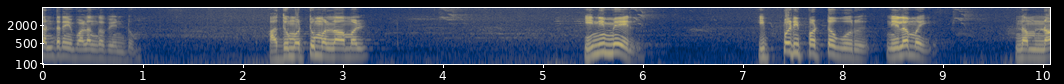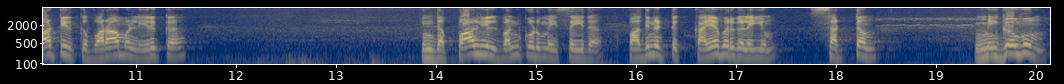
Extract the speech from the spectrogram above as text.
தண்டனை வழங்க வேண்டும். அது மட்டுமல்லாமல் இனிமேல் இப்படிப்பட்ட ஒரு நிலைமை நம் நாட்டிற்கு வராமல் இருக்க இந்த பாலியல் வன்கொடுமை செய்த பதினெட்டு கயவர்களையும் சட்டம் மிகவும்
